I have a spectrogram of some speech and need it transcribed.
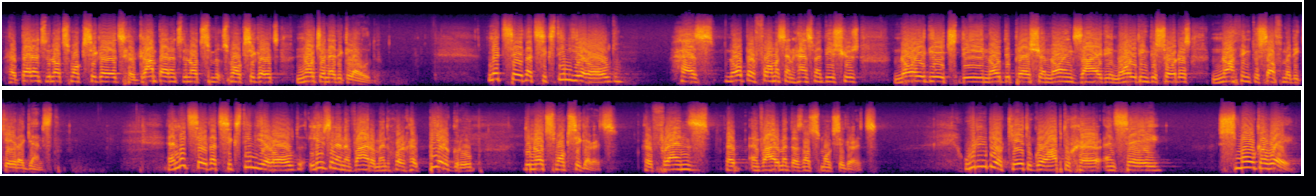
her parents do not smoke cigarettes, her grandparents do not sm- smoke cigarettes, no genetic load. Let's say that 16 year old has no performance enhancement issues, no ADHD, no depression, no anxiety, no eating disorders, nothing to self medicate against. And let's say that 16-year-old lives in an environment where her peer group do not smoke cigarettes. Her friends, her environment does not smoke cigarettes. Would it be okay to go up to her and say, smoke away?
